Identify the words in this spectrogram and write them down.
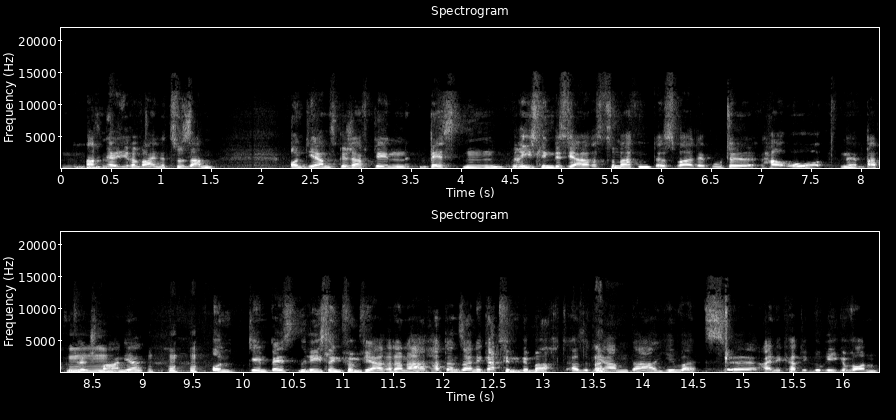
machen ja ihre Weine zusammen. Und die haben es geschafft, den besten Riesling des Jahres zu machen. Das war der gute HO, ne, Battenfeld mhm. Spanier. Und den besten Riesling fünf Jahre danach hat dann seine Gattin gemacht. Also die haben da jeweils äh, eine Kategorie gewonnen.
